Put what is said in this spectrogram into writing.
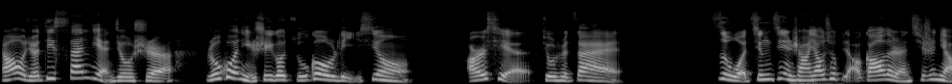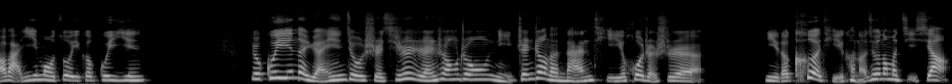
然后我觉得第三点就是，如果你是一个足够理性，而且就是在自我精进上要求比较高的人，其实你要把 emo 做一个归因。就归因的原因就是，其实人生中你真正的难题或者是你的课题，可能就那么几项。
